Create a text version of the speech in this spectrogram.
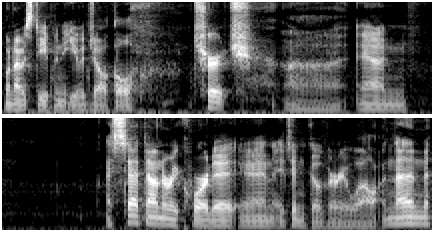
when I was deep in the evangelical church, uh, and I sat down to record it, and it didn't go very well. And then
